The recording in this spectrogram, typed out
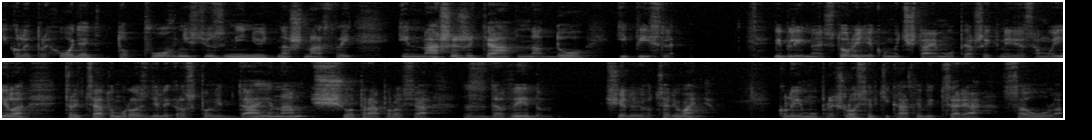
І коли приходять, то повністю змінюють наш настрій і наше життя на до і після. Біблійна історія, яку ми читаємо у першій книзі Самуїла, 30 розділі, розповідає нам, що трапилося з Давидом ще до його царювання, коли йому прийшлося втікати від царя Саула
